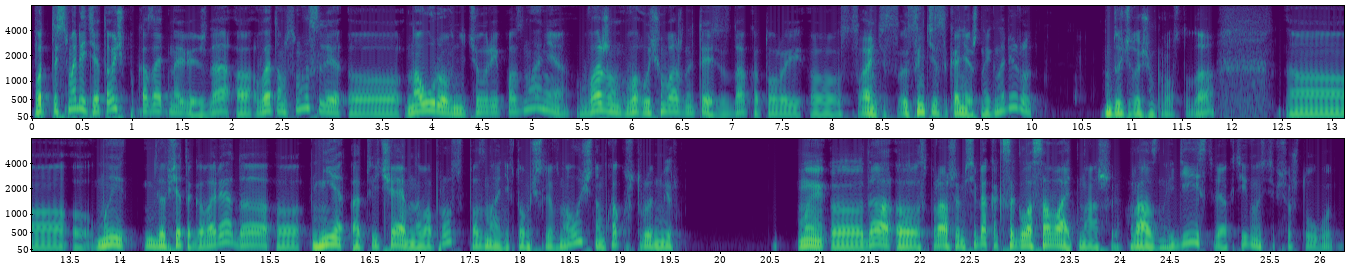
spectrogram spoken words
Вот, то есть, смотрите, это очень показательная вещь, да. А В этом смысле э, на уровне теории познания важен, ва- очень важный тезис, да, который э, с- анти, сcientists, конечно, игнорируют. Звучит очень просто, да. А, э, Мы, вообще-то говоря, да, э, не отвечаем на вопрос в познании, в том числе в научном, как устроен мир. Мы, э, да, э, спрашиваем себя, как согласовать наши разные действия, активности, все что угодно.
